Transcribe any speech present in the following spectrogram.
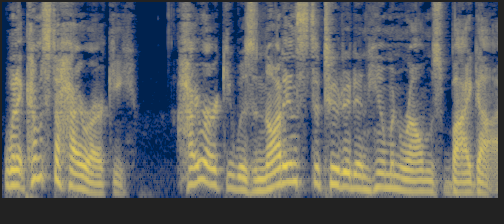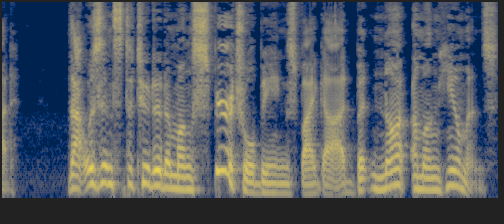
when it comes to hierarchy, hierarchy was not instituted in human realms by God. That was instituted among spiritual beings by God, but not among humans.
